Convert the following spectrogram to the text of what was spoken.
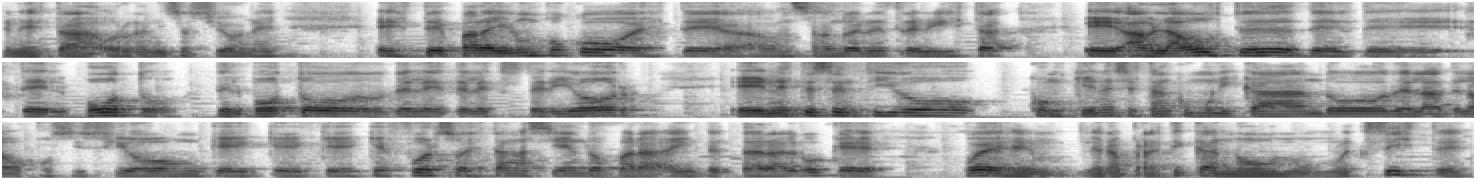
en estas organizaciones. Este, para ir un poco este, avanzando en la entrevista, eh, hablaba usted de, de, del voto, del voto del, del, exterior. En este sentido, ¿con quiénes se están comunicando de la, de la oposición? ¿Qué, qué, qué, qué esfuerzos están haciendo para intentar algo que pues en, en la práctica no, no, no, existe,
